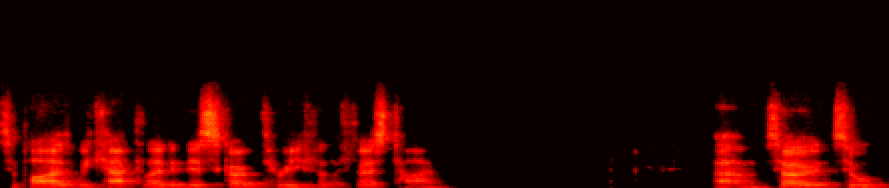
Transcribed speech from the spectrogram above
suppliers we calculated their scope three for the first time. Um, so, so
